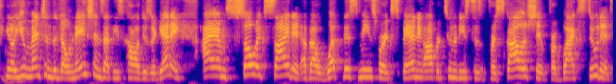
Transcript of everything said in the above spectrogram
you know, you mm-hmm. mentioned the donations that these colleges are getting. I am so excited about what this means for expanding opportunities to, for scholarship for Black students.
